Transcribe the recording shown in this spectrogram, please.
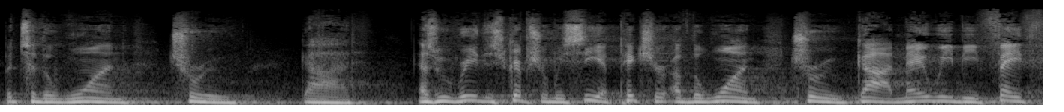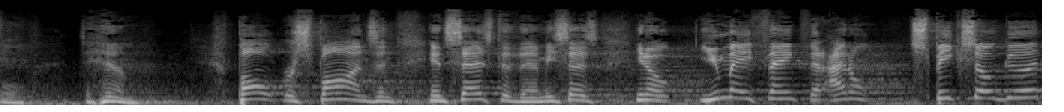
but to the one true God. As we read the scripture, we see a picture of the one true God. May we be faithful to him. Paul responds and, and says to them, He says, You know, you may think that I don't speak so good.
